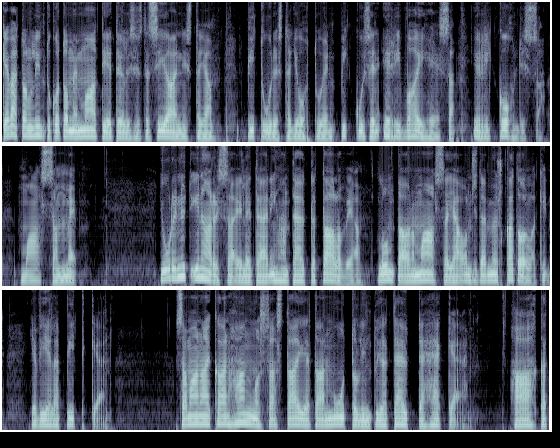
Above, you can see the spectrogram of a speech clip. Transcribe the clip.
Kevät on lintukotomme maatieteellisestä sijainnista ja pituudesta johtuen pikkuisen eri vaiheessa, eri kohdissa maassamme. Juuri nyt Inarissa eletään ihan täyttä talvea. Lunta on maassa ja on sitä myös katollakin, ja vielä pitkään. Samaan aikaan Hangossa staijataan muuttolintuja täyttä häkää. Haahkat,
